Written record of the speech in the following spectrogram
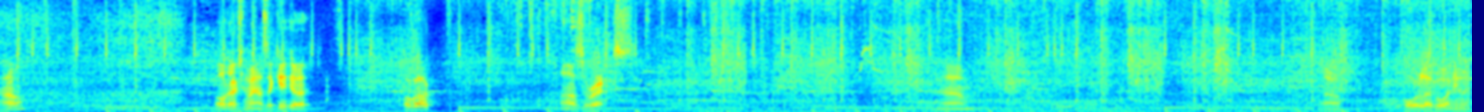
Hell? Oh, don't tell me that's a Giga. Oh god. Oh, it's a Rex. Um. Oh. Poor level anyway.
